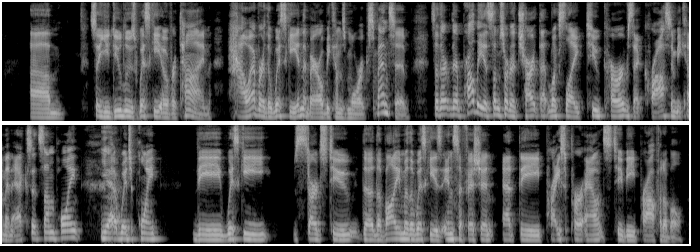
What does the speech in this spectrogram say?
Um, so you do lose whiskey over time. However, the whiskey in the barrel becomes more expensive. So there, there probably is some sort of chart that looks like two curves that cross and become an X at some point. Yeah. At which point the whiskey starts to the the volume of the whiskey is insufficient at the price per ounce to be profitable.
